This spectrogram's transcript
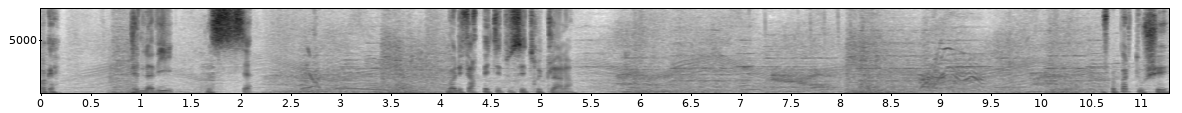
Ok. J'ai de la vie. On va lui faire péter tous ces trucs-là, là. Je peux pas le toucher.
